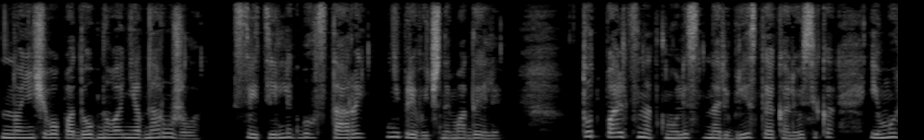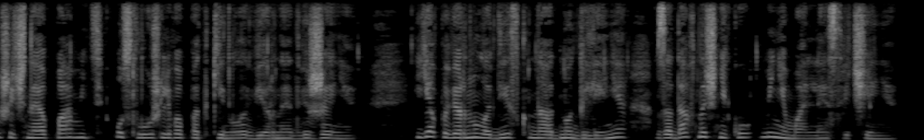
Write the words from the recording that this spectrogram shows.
но ничего подобного не обнаружила. Светильник был старой, непривычной модели. Тут пальцы наткнулись на ребристое колесико, и мышечная память услужливо подкинула верное движение. Я повернула диск на одно деление, задав ночнику минимальное свечение.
